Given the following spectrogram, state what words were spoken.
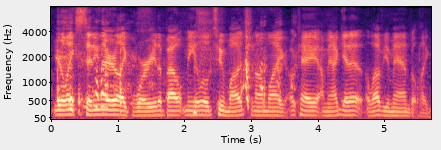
you're like sitting there like worried about me a little too much, and I'm like, okay, I mean I get it, I love you, man, but like,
